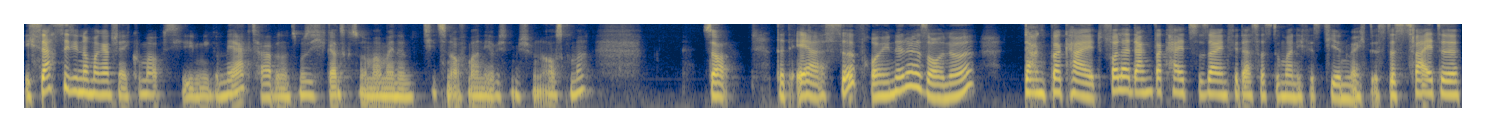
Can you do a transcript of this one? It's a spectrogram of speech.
Ich sage sie dir nochmal ganz schnell. Ich gucke mal, ob ich sie mir gemerkt habe. Sonst muss ich ganz kurz nochmal meine Notizen aufmachen. Die habe ich nämlich schon ausgemacht. So, das erste, Freunde der Sonne, Dankbarkeit. Voller Dankbarkeit zu sein für das, was du manifestieren möchtest. Das zweite,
